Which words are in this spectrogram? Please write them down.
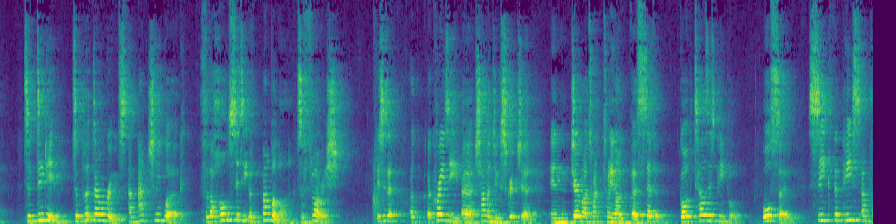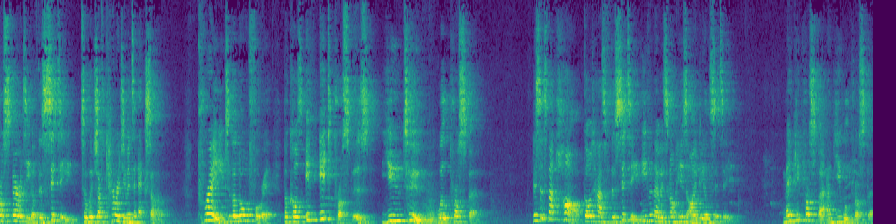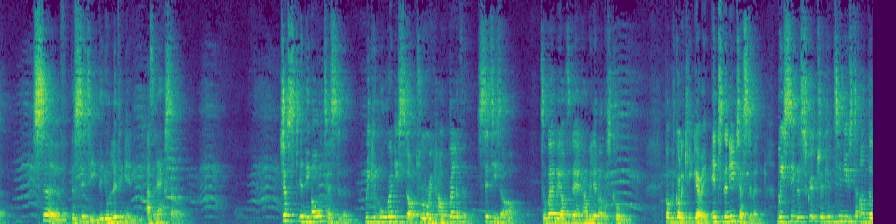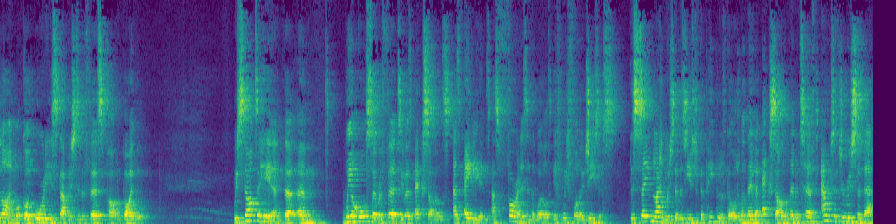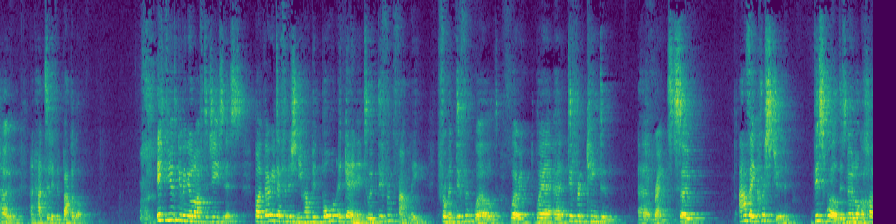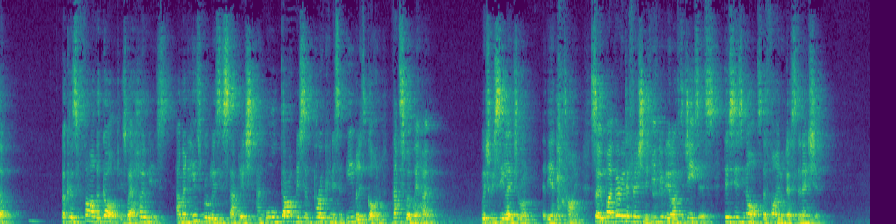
to dig in, to put down roots, and actually work for the whole city of Babylon to flourish. This is a, a, a crazy, uh, challenging scripture in Jeremiah 29, verse 7. God tells his people, also, Seek the peace and prosperity of the city to which I've carried you into exile. Pray to the Lord for it, because if it prospers, you too will prosper. Listen to that heart God has for the city, even though it's not his ideal city. Make it prosper, and you will prosper. Serve the city that you're living in as an exile. Just in the Old Testament, we can already start drawing how relevant cities are to where we are today and how we live out this call. But we've got to keep going. Into the New Testament, we see that Scripture continues to underline what God already established in the first part of the Bible. We start to hear that um, we are also referred to as exiles, as aliens, as foreigners in the world if we follow Jesus. The same language that was used of the people of God when they were exiled and they were turfed out of Jerusalem, their home, and had to live in Babylon. If you've given your life to Jesus, by very definition, you have been born again into a different family, from a different world, where, where a different kingdom uh, reigns. So, as a Christian, this world is no longer home. Because Father God is where home is. And when His rule is established and all darkness and brokenness and evil is gone, that's when we're home. Which we see later on at the end of time. So, by very definition, if you've given your life to Jesus, this is not the final destination.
